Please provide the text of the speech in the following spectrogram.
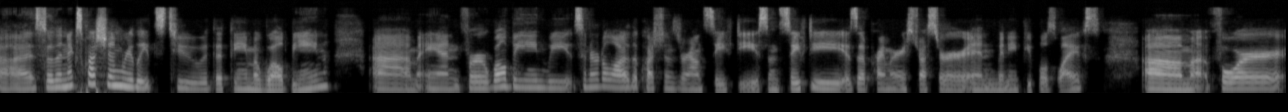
Uh, so the next question relates to the theme of well-being. Um, and for well-being, we centered a lot of the questions around safety, since safety is a primary stressor in many people's lives. Um, for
